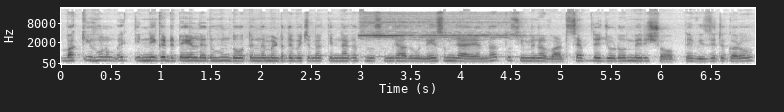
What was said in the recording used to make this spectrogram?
ਬਾਕੀ ਹੁਣ ਮੈਂ ਕਿੰਨੀ ਕੁ ਡਿਟੇਲ ਦੇ ਦੂੰ ਹੁਣ 2-3 ਮਿੰਟ ਦੇ ਵਿੱਚ ਮੈਂ ਕਿੰਨਾ ਕੁ ਤੁਹਾਨੂੰ ਸਮਝਾ ਦੂੰ ਨਹੀਂ ਸਮਝਾਇਆ ਜਾਂਦਾ, ਤੁਸੀਂ ਮੇਰੇ ਨਾਲ WhatsApp ਤੇ ਜੁੜੋ, ਮੇਰੀ ਸ਼ਾਪ ਤੇ ਵਿਜ਼ਿਟ ਕਰੋ।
